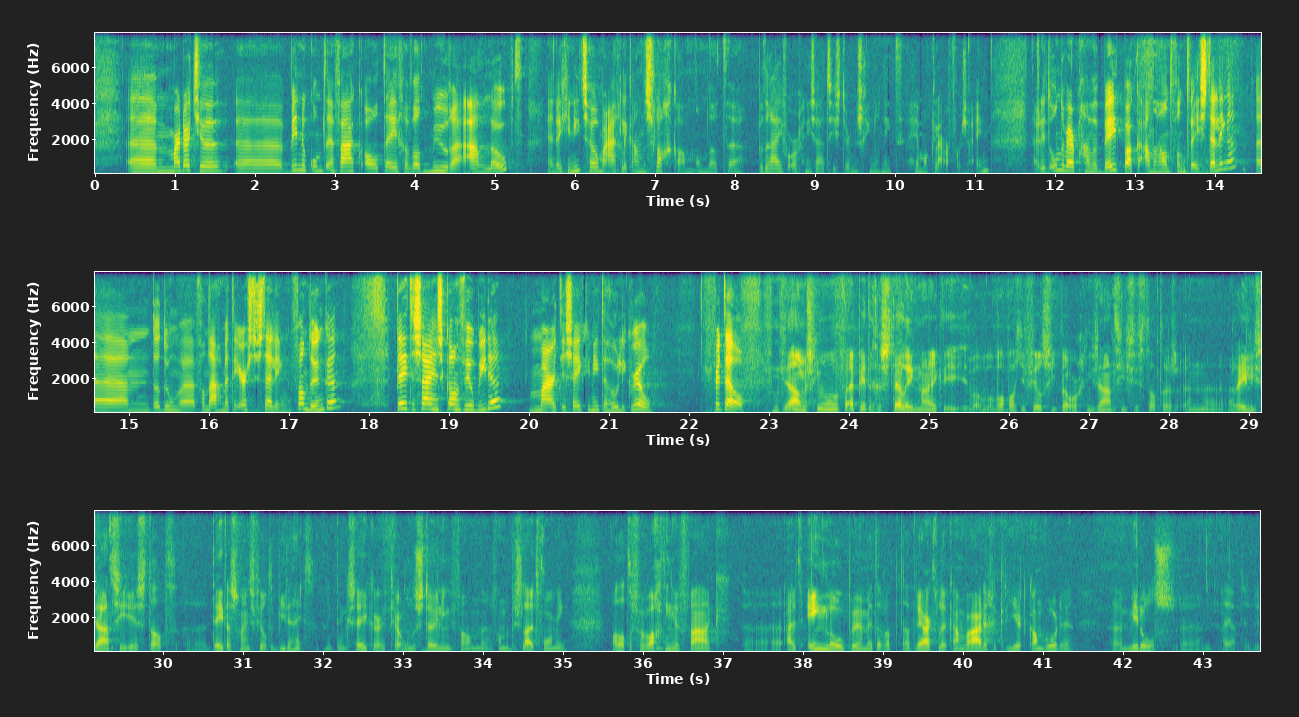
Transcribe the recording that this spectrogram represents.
Um, maar dat je uh, binnenkomt en vaak al tegen wat muren aanloopt. En dat je niet zomaar eigenlijk aan de slag kan, omdat uh, bedrijven, organisaties er misschien nog niet helemaal klaar voor zijn. Nou, dit onderwerp gaan we beetpakken aan de hand van twee stellingen. Um, dat doen we vandaag met de eerste stelling van Duncan. Data science kan veel bieden, maar het is zeker niet de holy grail. Vertel. Ja, misschien wel een vrij pittige stelling, maar ik, wat je veel ziet bij organisaties is dat er een, een realisatie is dat uh, data science veel te bieden heeft. En ik denk zeker ter ondersteuning van, uh, van de besluitvorming, maar dat de verwachtingen vaak uiteenlopen met wat daadwerkelijk aan waarde gecreëerd kan worden middels nou ja, de,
